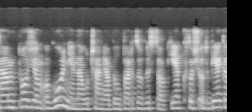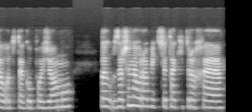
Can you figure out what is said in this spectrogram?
Tam poziom ogólnie nauczania był bardzo wysoki. Jak ktoś odbiegał od tego poziomu, to zaczynał robić się taki trochę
